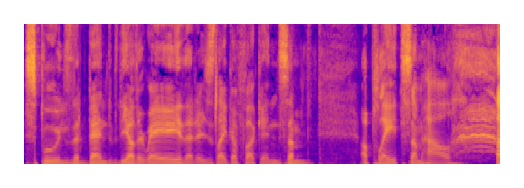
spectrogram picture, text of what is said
Spoons that bend the other way that is like a fucking some a plate somehow.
